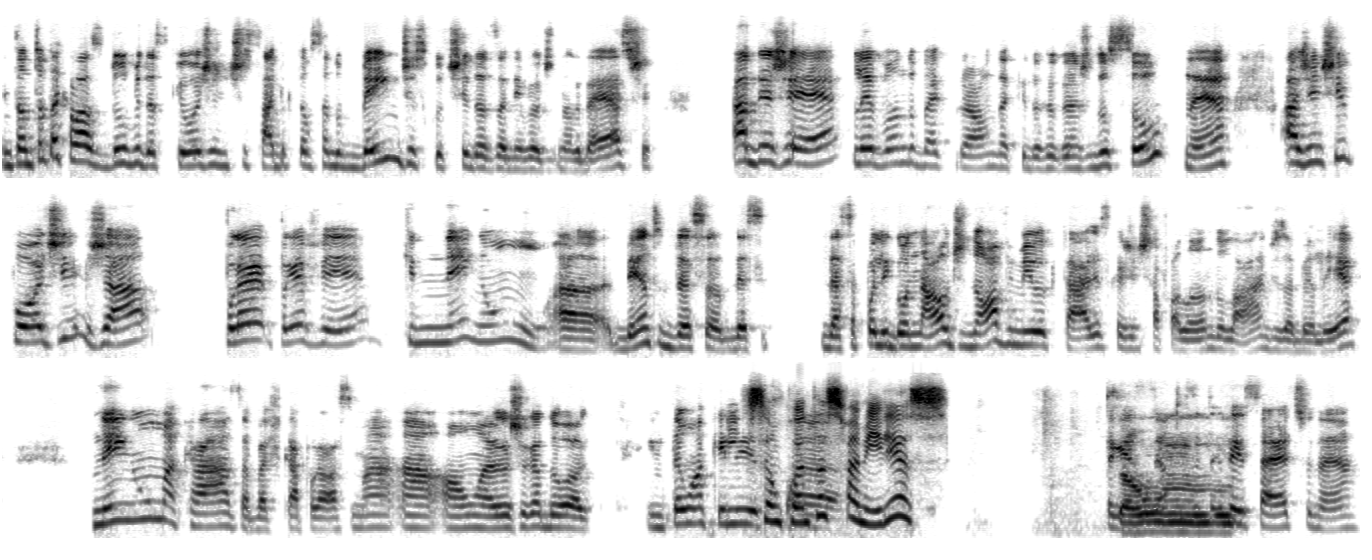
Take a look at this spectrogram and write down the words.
Então, todas aquelas dúvidas que hoje a gente sabe que estão sendo bem discutidas a nível de Nordeste, a DGE, levando o background aqui do Rio Grande do Sul, né, a gente pôde já pre prever que nenhum, uh, dentro dessa, desse, dessa poligonal de 9 mil hectares que a gente está falando lá, de Isabelê, nenhuma casa vai ficar próxima a, a um aerogerador. Então, aqueles. São quantas uh, famílias? 337, São... né?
